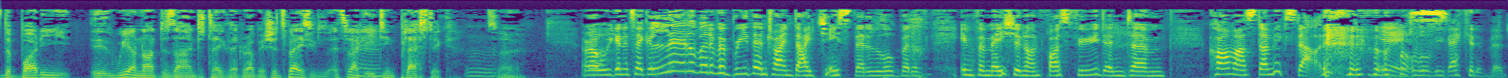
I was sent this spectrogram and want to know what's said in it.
the body. Uh, We are not designed to take that rubbish. It's basically it's like eating plastic. So. All right, we're going to take a little bit of a breather and try and digest that little bit of information on fast food and um, calm our stomachs down. Yes. we'll be back in a bit.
